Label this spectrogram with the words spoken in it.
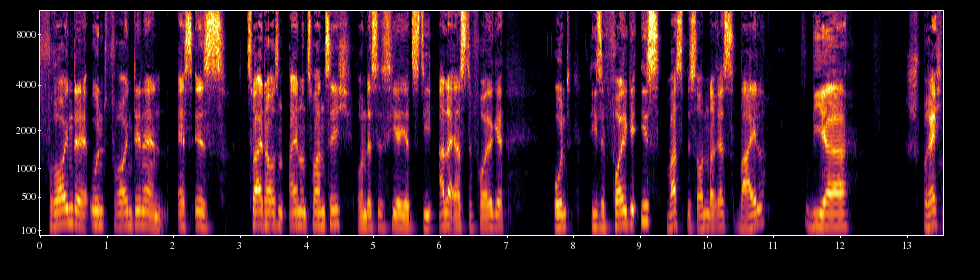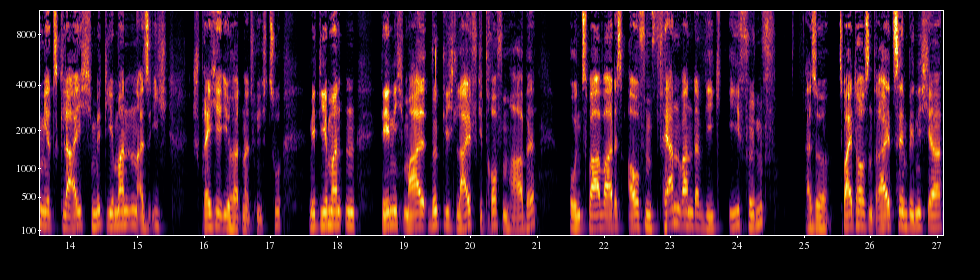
Freunde und Freundinnen, es ist 2021 und es ist hier jetzt die allererste Folge. Und diese Folge ist was Besonderes, weil wir sprechen jetzt gleich mit jemandem, also ich spreche, ihr hört natürlich zu, mit jemandem, den ich mal wirklich live getroffen habe. Und zwar war das auf dem Fernwanderweg E5. Also 2013 bin ich ja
